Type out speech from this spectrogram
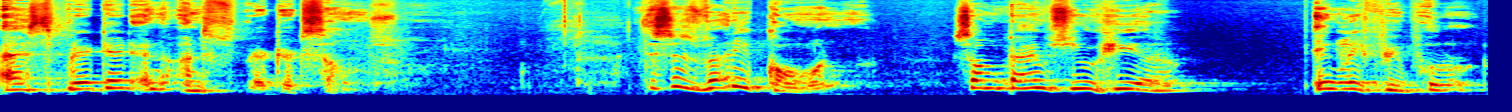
Aspirated and unaspirated sounds. This is very common. Sometimes you hear English people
